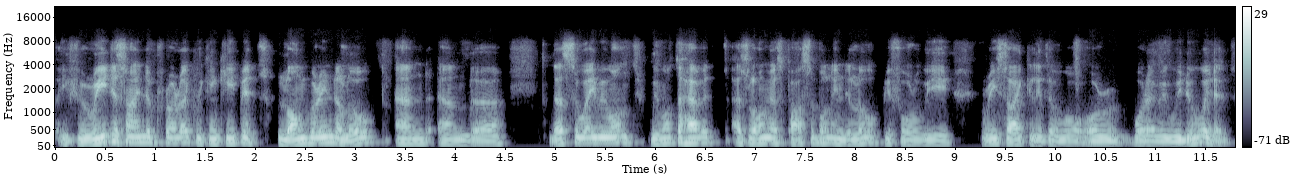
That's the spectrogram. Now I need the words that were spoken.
if you redesign the product, we can keep it longer in the loop, and and uh, that's the way we want. We want to have it as long as possible in the loop before we recycle it or, or whatever we do with it.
